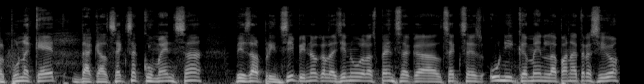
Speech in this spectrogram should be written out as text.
el punt aquest de que el sexe comença des del principi, no? que la gent es pensa que el sexe és únicament la penetració,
